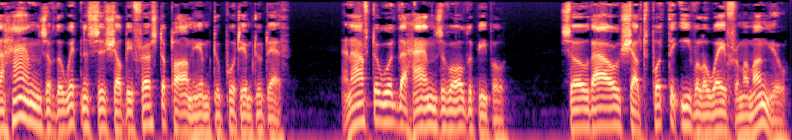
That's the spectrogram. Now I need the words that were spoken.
The hands of the witnesses shall be first upon him to put him to death, and afterward the hands of all the people. So thou shalt put the evil away from among you.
